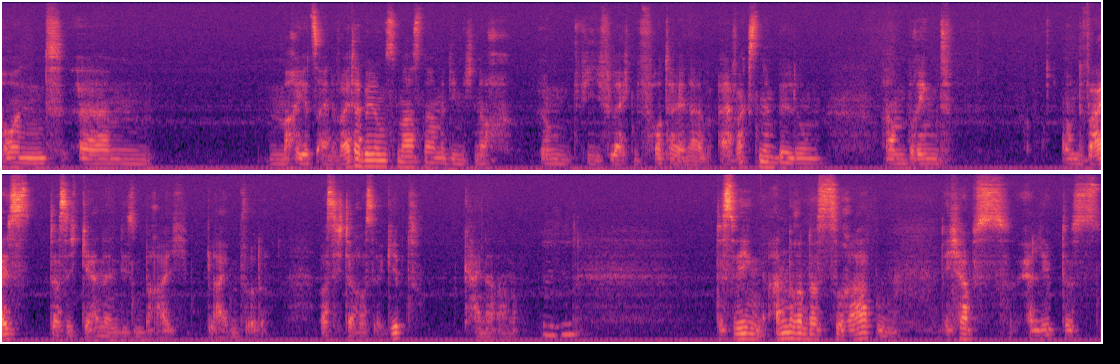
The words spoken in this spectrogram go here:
Und ähm, mache jetzt eine Weiterbildungsmaßnahme, die mich noch irgendwie vielleicht einen Vorteil in der Erwachsenenbildung ähm, bringt und weiß, dass ich gerne in diesem Bereich bleiben würde. Was sich daraus ergibt, keine Ahnung. Mhm. Deswegen, anderen das zu raten, ich habe es erlebt, dass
